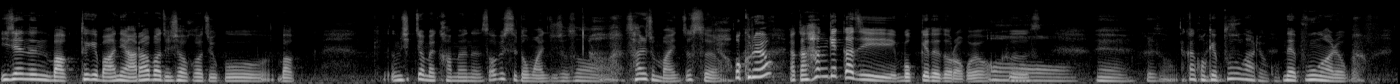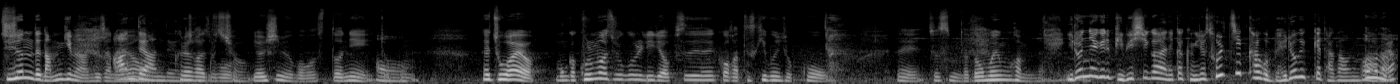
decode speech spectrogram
이제는 막 되게 많이 알아봐 주셔가지고 막 음식점에 가면은 서비스 를 너무 많이 주셔서 살이 좀 많이 쪘어요. 어 그래요? 약간 한 개까지 먹게 되더라고요. 어, 그, 예, 그래서 약간 거기에 부응하려고. 네 부응하려고 주셨는데 남기면 안 되잖아요. 안 돼, 안 돼요. 그래가지고 그쵸. 열심히 먹었더니 어. 조금 네, 좋아요. 뭔가 굶어 죽을 일이 없을 것 같아서 기분이 좋고 네 좋습니다. 너무 행복합니다. 이런 얘기도 씨가 하니까 굉장히 솔직하고 매력 있게 다가오는 거 알아요? 어머나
